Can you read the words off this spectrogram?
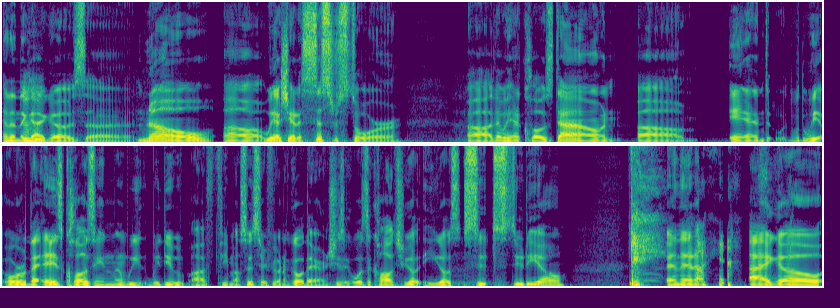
And then the guy goes, uh, "No, uh, we actually had a sister store uh, that we had to close down, um, and we or that is closing, and we we do uh, female suits if you want to go there." And she's like, "What's it called?" She goes, "He goes Suit Studio," and then I go,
